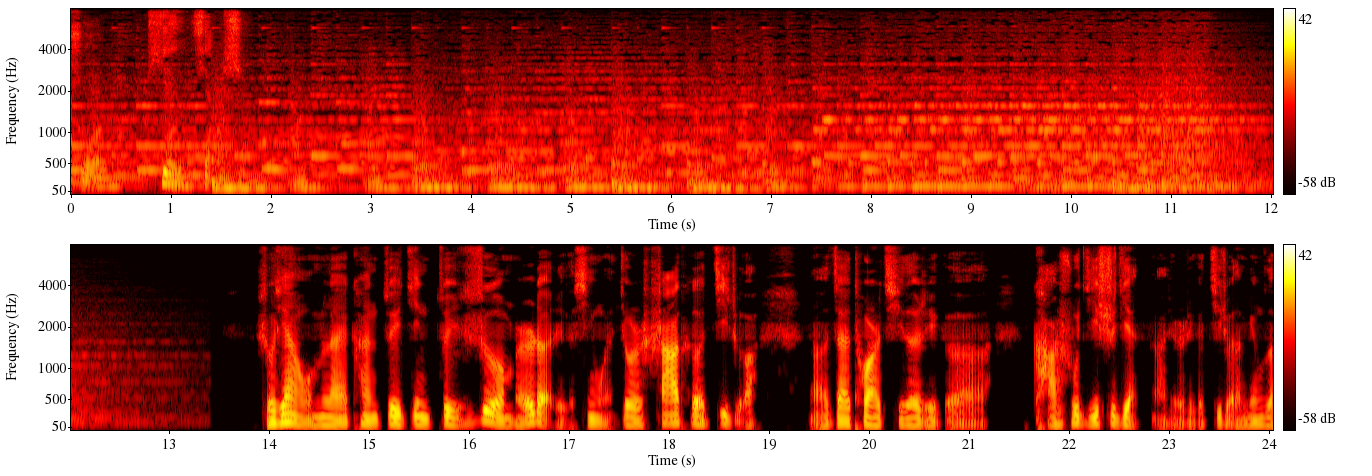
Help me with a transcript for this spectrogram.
说天下事。首先啊，我们来看最近最热门的这个新闻，就是沙特记者，呃，在土耳其的这个卡舒吉事件啊，就是这个记者的名字。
